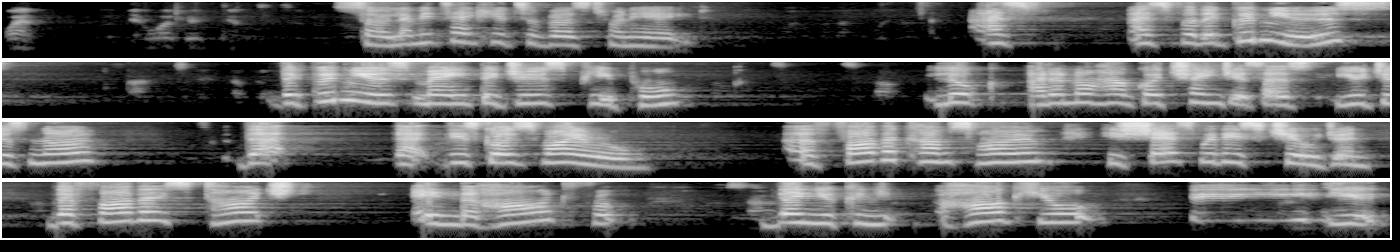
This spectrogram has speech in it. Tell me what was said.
Bueno, llegó el 28. So let me take you to verse 28. As, as for the good news, the good news made the Jews people look, I don't know how God changes us. You just know that that this goes viral. A father comes home, he shares with his children. The father is touched in the heart. For, then you can hug your, you,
